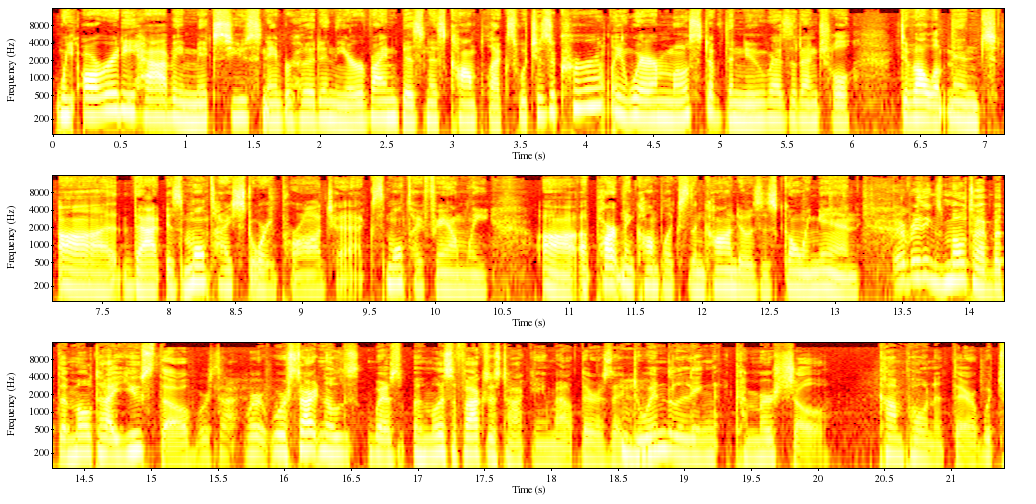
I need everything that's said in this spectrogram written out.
We already have a mixed use neighborhood in the Irvine Business Complex, which is currently where most of the new residential development uh, that is multi story projects, multifamily uh, apartment complexes and condos is going in. Everything's multi, but the multi-use though we're we're, we're starting to as Melissa Fox was talking about. There's a Mm-hmm. dwindling commercial component there, which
